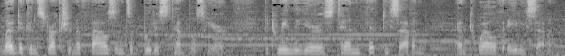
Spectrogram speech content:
led to construction of thousands of Buddhist temples here between the years 1057 and 1287.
